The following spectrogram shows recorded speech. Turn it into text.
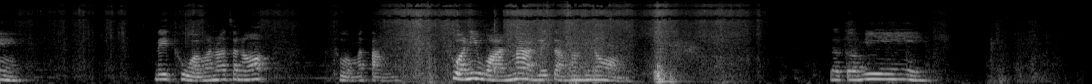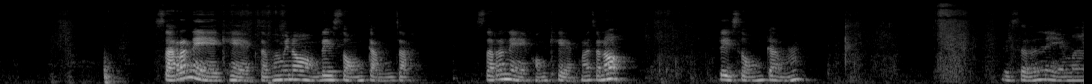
นี่ ได้ถั่วมาเนาะจ้ะเนาะถั่วมาตำถั่วนี่หวานมากเลยจ้ะพ่อพี่น้อง แล้วก็มีสาระแหน่แขกจ้ะพ่อพี่น้องได้สองกำจ้ะสาระแหน่ของแขกเนาะจ้ะเนาะได้สองกำได้สาระแหน่มา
